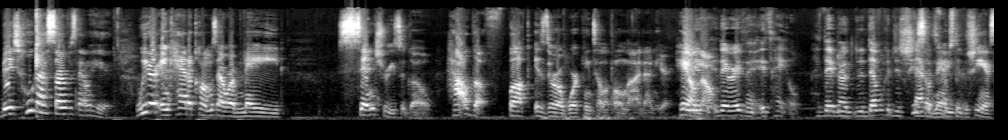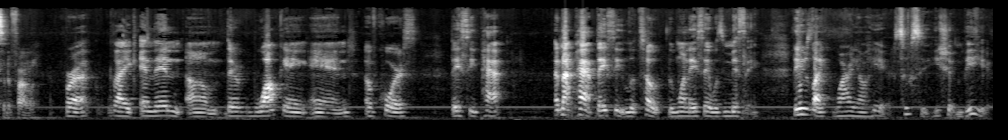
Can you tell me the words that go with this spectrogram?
Bitch, who got service down here? We are in catacombs that were made centuries ago. How the fuck is there a working telephone line down here? Hell There no. There isn't. It's hell. There- the, the devil could just She's so damn stupid. She answered the phone. bruh. Like, and then um, they're walking, and of course, they see Pap. Uh, not Pap. They see La Taupe, the one they said was missing. He was like, "Why are y'all here, Susie? You shouldn't be here.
